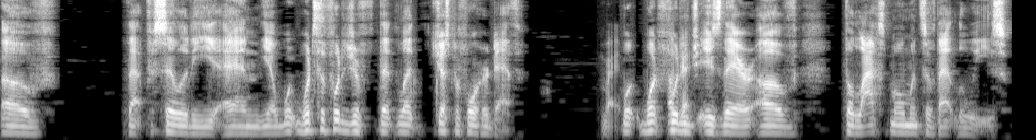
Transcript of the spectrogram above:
of that facility and you know what, what's the footage of that let just before her death? Right. What what footage is there of the last moments of that Louise?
